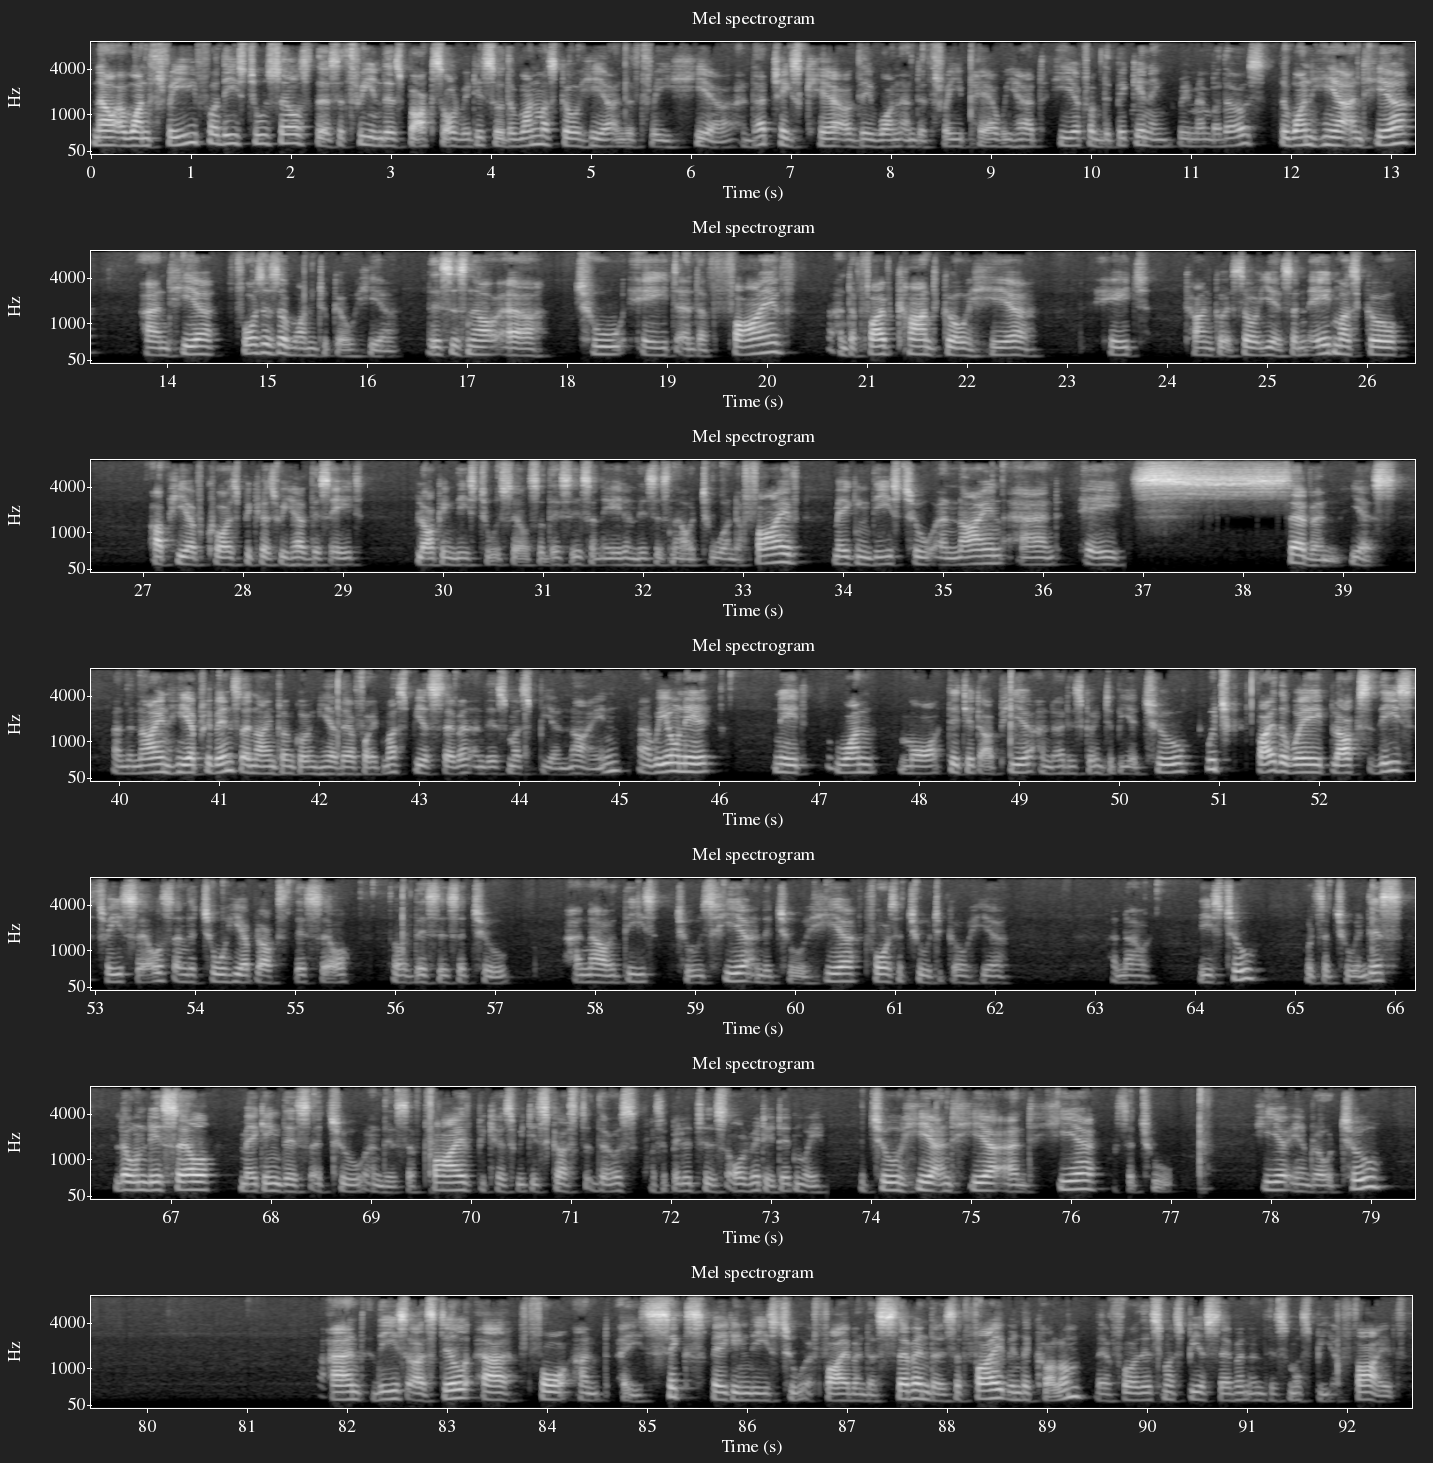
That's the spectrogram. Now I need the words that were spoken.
now a 1, 3 for these two cells. There's a 3 in this box already, so the 1 must go here and the 3 here. And that takes care of the 1 and the 3 pair we had here from the beginning. Remember those? The 1 here and here, and here forces a 1 to go here. This is now a 2, 8, and a 5. And the 5 can't go here. 8 can't go. So yes, an 8 must go up here, of course, because we have this 8 blocking these two cells. So this is an 8 and this is now a 2 and a 5, making these two a 9 and a 7. Yes. And the 9 here prevents a 9 from going here. Therefore, it must be a 7 and this must be a 9. And we only need one more digit up here and that is going to be a 2, which by the way blocks these three cells and the 2 here blocks this cell. So this is a 2. And now these twos here and the two here, force a two to go here. And now these two puts a two in this lonely cell making this a 2 and this a 5 because we discussed those possibilities already, didn't we? The 2 here and here and here, is a 2 here in row 2. And these are still a 4 and a 6, making these two a 5 and a 7. There's a 5 in the column, therefore this must be a 7 and this must be a 5.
